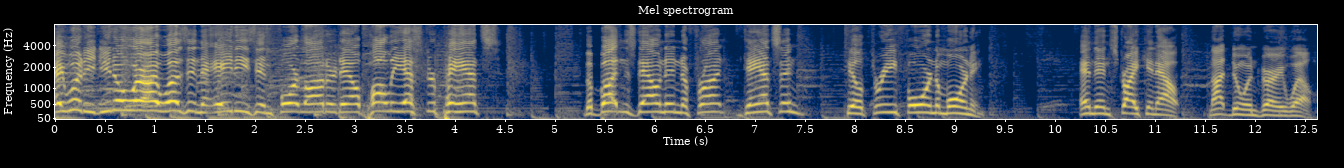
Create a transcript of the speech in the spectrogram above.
Hey, Woody, do you know where I was in the 80s in Fort Lauderdale? Polyester pants, the buttons down in the front, dancing till 3, 4 in the morning, and then striking out, not doing very well.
